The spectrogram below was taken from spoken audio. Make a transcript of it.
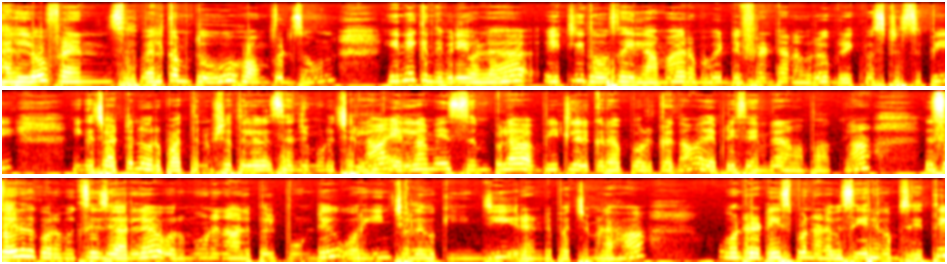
Hello friends welcome to home food zone இன்றைக்கி இந்த வீடியோவில் இட்லி தோசை இல்லாமல் ரொம்பவே டிஃப்ரெண்ட்டான ஒரு பிரேக்ஃபாஸ்ட் ரெசிபி நீங்கள் சட்டுன்னு ஒரு பத்து நிமிஷத்தில் செஞ்சு முடிச்சிடலாம். எல்லாமே சிம்பிளாக வீட்டில் இருக்கிற பொருட்கள் தான். அதை எப்படி செய்யறது நம்ம பார்க்கலாம். இது செய்கிறதுக்கு ஒரு மிக்ஸி ஜாரில் ஒரு மூணு நாலு பல் பூண்டு ஒரு இன்ச் அளவுக்கு இஞ்சி ரெண்டு பச்சை மிளகாய் ஒன்றரை டீஸ்பூன் அளவு சீரகம் சேர்த்து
